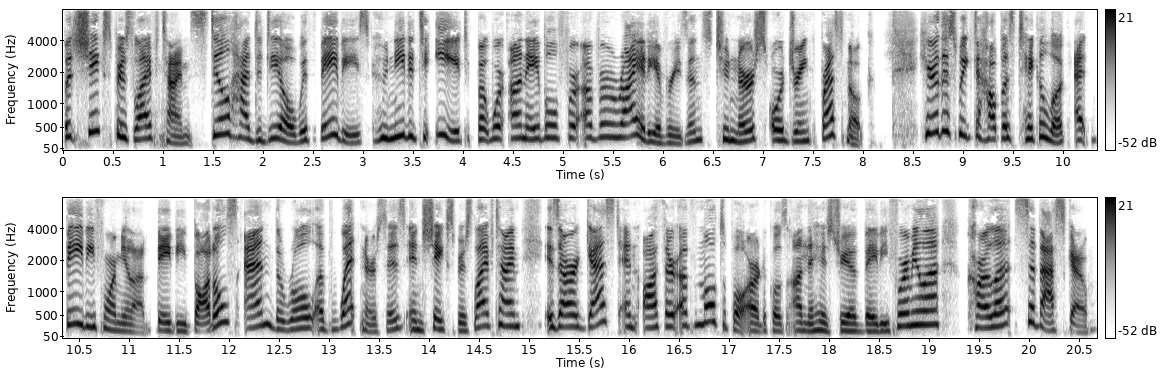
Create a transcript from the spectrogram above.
but Shakespeare's lifetime still had to deal with babies who needed to eat but were unable for a variety of reasons to nurse or drink breast milk. Here this week to help us take a look at baby formula, baby bottles, and the role of wet nurses in Shakespeare's lifetime is our guest and author of multiple articles on the history of baby formula, Carla Cevasco.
